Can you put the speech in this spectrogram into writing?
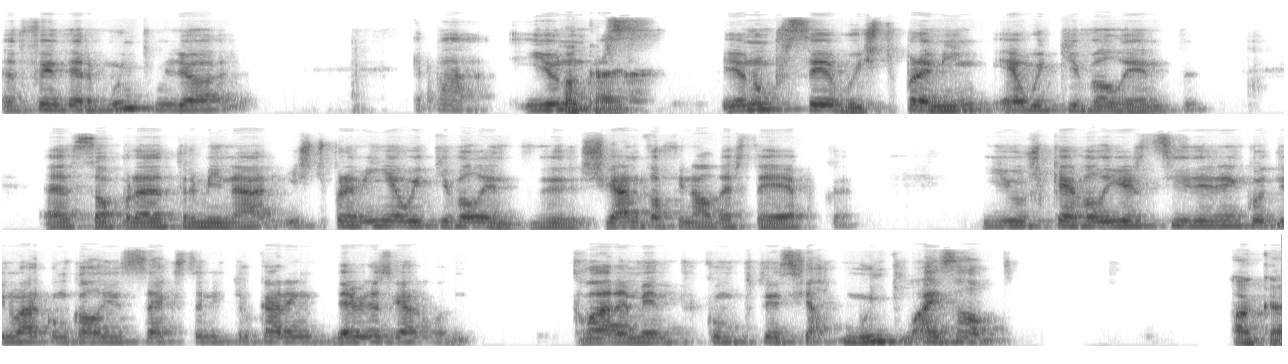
a defender muito melhor. Epá, e eu não, okay. percebo, eu não percebo, isto para mim é o equivalente uh, só para terminar, isto para mim é o equivalente de chegarmos ao final desta época e os Cavaliers decidirem continuar com Colin Sexton e trocarem Darius Garland, claramente com potencial muito mais alto. Ok,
